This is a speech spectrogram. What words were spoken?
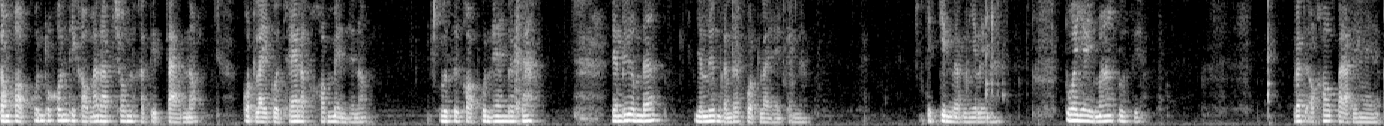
ต้องขอบคุณทุกคนที่เขามารับชมและติดตามเนาะ กดไลค์ กดแชร์ แล้วก็คอมเมนต์ให้เนาะ รู้สึกขอบคุณแห้งด้วยจ้ะอย่าลืมนะอย่าลืมกันนะกดไลค์กันนะ จะกินแบบนี้เลยนะ ตัวใหญ่มากดูสิเราจะเอาเข้าปากยังไงเนี่ย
